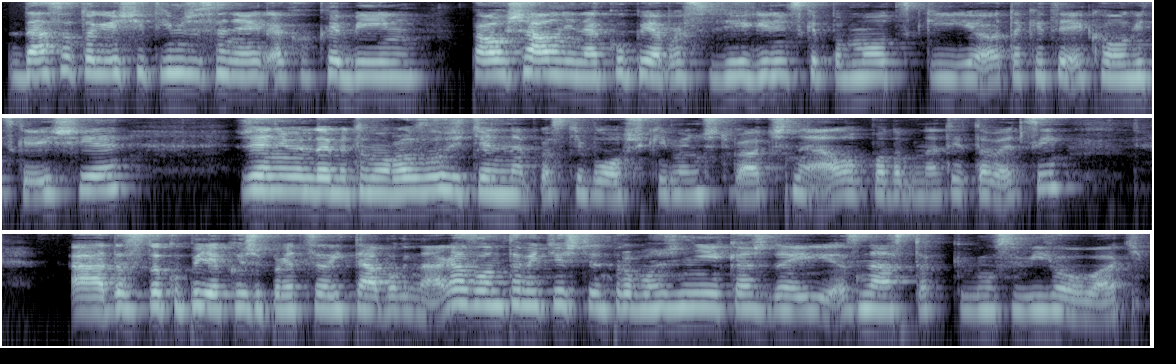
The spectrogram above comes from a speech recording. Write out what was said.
Dá sa to riešiť tým, že sa nejak ako keby paušálne nakúpia proste tie hygienické pomôcky, uh, také tie ekologickejšie, že ja neviem, dajme tomu rozložiteľné proste vložky menštruačné alebo podobné tieto veci a dá sa to kúpiť akože pre celý tábor naraz, len tam je tiež ten problém, že nie každej z nás tak musí vyhovovať.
